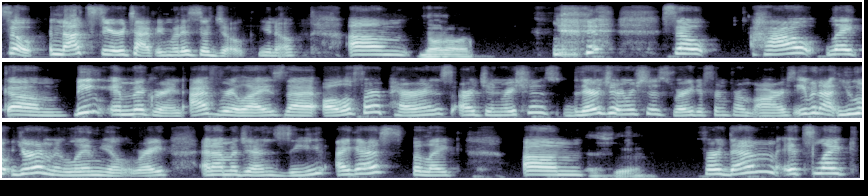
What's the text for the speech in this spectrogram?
So not stereotyping, but it's a joke, you know. Um No, no. so how like um being immigrant i've realized that all of our parents our generations their generation is very different from ours even at, you you're a millennial right and i'm a gen z i guess but like um yes, for them it's like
